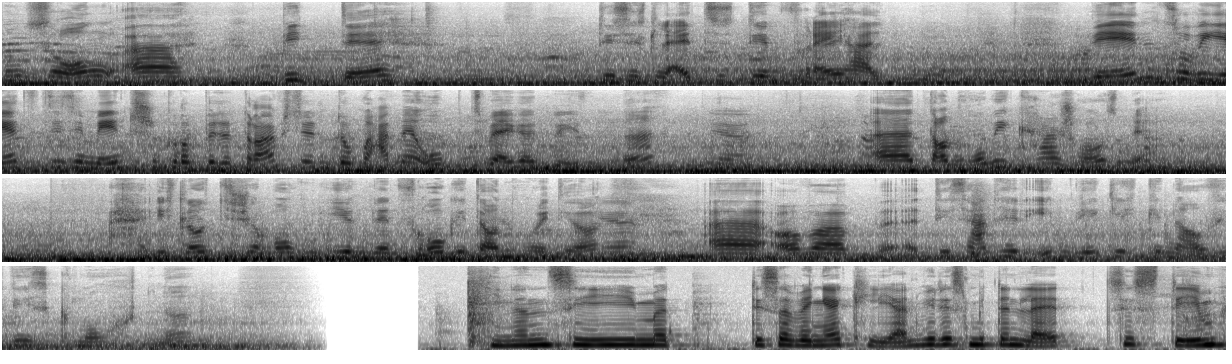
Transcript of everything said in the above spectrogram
und sagen, äh, bitte dieses Leitsystem freihalten. Wenn, so wie jetzt diese Menschengruppe da draufsteht, da war mein Abzweiger gewesen, ne? Äh, dann habe ich keine Chance mehr. Ich lasse die schon machen, irgendwann frage ich dann halt, ja. Ja. Äh, aber die sind halt eben wirklich genau für das gemacht. Ne? Können Sie mir das ein wenig erklären, wie das mit dem Leitsystem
